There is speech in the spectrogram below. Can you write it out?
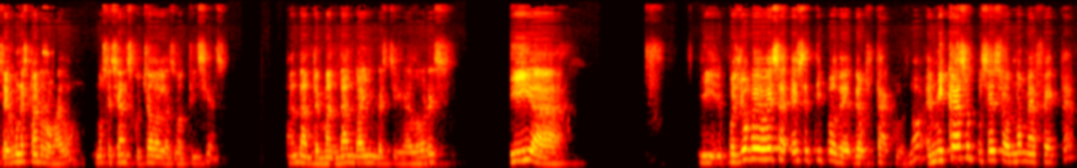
según están robados, no sé si han escuchado las noticias, andan demandando a investigadores y a... y pues yo veo ese, ese tipo de, de obstáculos, ¿no? En mi caso, pues eso no me afecta.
